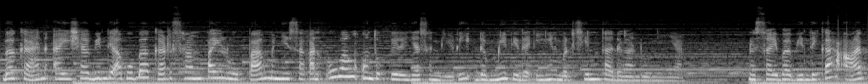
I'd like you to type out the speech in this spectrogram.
Bahkan Aisyah binti Abu Bakar sampai lupa menyisakan uang untuk dirinya sendiri demi tidak ingin bercinta dengan dunia. Nusaibah binti Ka'ab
